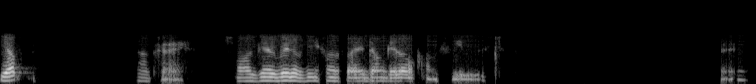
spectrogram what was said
yep okay. So I'll get rid of these ones so I don't get all confused. Okay.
